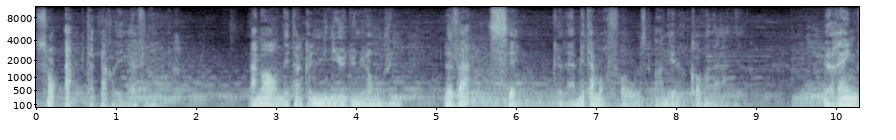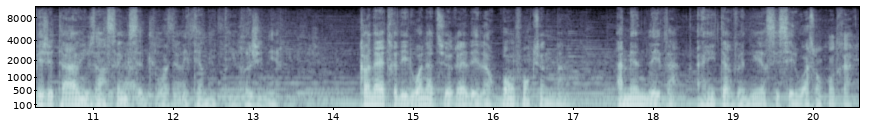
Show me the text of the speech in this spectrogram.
sont aptes à parler d'avenir. La mort n'étant que le milieu d'une longue vie, le VAT sait que la métamorphose en est le corollaire. Le règne végétal nous enseigne cette loi de l'éternité régénérée. Connaître les lois naturelles et leur bon fonctionnement amène les VAT à intervenir si ces lois sont contrariées.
